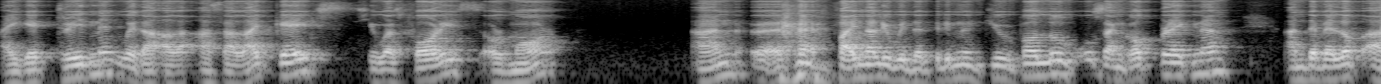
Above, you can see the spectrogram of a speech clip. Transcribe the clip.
I gave treatment with a, as a light case. She was 40s or more. And uh, finally, with the treatment, cured for lupus and got pregnant and developed a,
